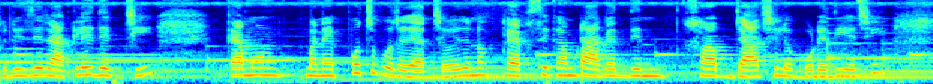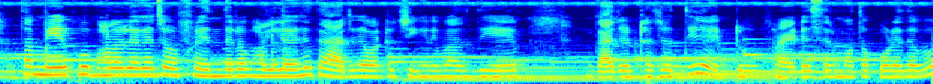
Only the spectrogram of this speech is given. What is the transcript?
ফ্রিজে রাখলেই দেখছি কেমন মানে পচে পচে যাচ্ছে। ওই জন্য ক্যাপসিকামটা আগের দিন সব যা ছিল করে দিয়েছি। তা মেয়ের খুব ভালো লেগেছে, ওর ফ্রেন্ডদেরও ভালো লেগেছে। তাই আজকে আবার একটু চিংড়ি মাছ দিয়ে, গাজর ঠাজর দিয়ে একটু ফ্রাইড রাইসের মতো করে দেবো।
